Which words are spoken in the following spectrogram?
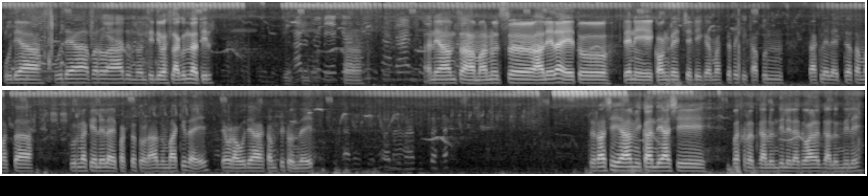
उद्या उद्या परवा अजून दोन तीन दिवस लागून जातील. हा. आणि आमचा हा माणूस आलेला आहे. तो त्याने काँग्रेसचे ठीक आहे मस्तपैकी कापून टाकलेले आहेत. त्याचा मागचा पूर्ण केलेला आहे फक्त थोडा. अजून बाकीच आहे. तेवढा उद्या कंप्लीट होऊन जाईल. तर असे आम्ही कांदे असे पसरत घालून दिलेले आहेत वाळत घालून दिले.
